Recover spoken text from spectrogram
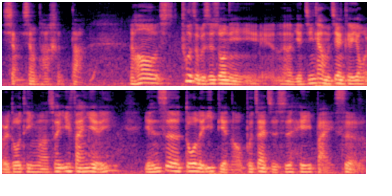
想象它很大。然后兔子不是说你呃眼睛看不见可以用耳朵听吗？所以一翻页，诶，颜色多了一点哦，不再只是黑白色了。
